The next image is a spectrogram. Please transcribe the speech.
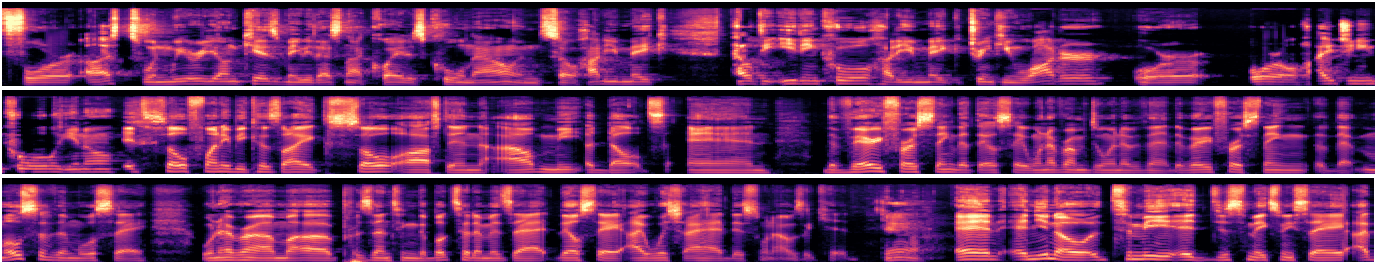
for us when we were young kids maybe that's not quite as cool now and so how do you make healthy eating cool how do you make drinking water or oral hygiene cool you know? It's so funny because like so often I'll meet adults and the very first thing that they'll say whenever I'm doing an event, the very first thing that most of them will say whenever I'm uh, presenting the book to them is that they'll say, "I wish I had this when I was a kid." yeah And and you know, to me, it just makes me say, "I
